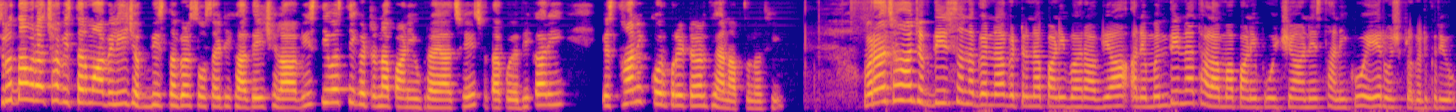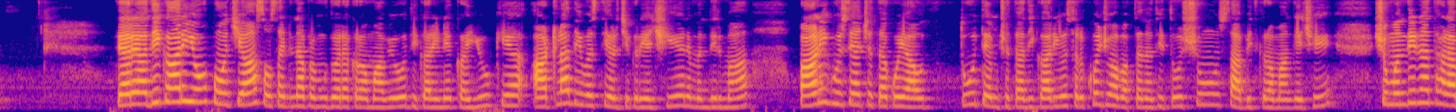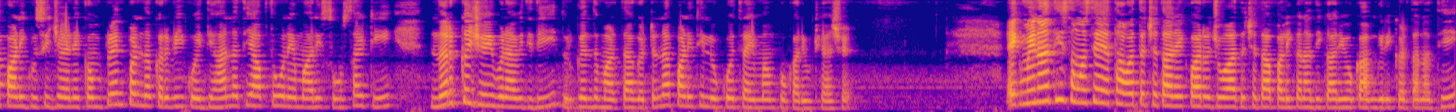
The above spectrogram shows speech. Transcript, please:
સુરતના વરાછા વિસ્તારમાં આવેલી જગદીશનગર સોસાયટી ખાતે છેલ્લા વીસ દિવસથી ગટરના પાણી ઉભરાયા છે, છતાં કોઈ અધિકારી કે સ્થાનિક કોર્પોરેટર ધ્યાન આપતું નથી. વરાછા જગદીશનગરના ગટરના પાણી બહાર આવ્યા અને મંદિરના થાળામાં પાણી પહોંચ્યા અને સ્થાનિકોએ રોષ પ્રગટ કર્યો. ત્યારે અધિકારીઓ પહોંચ્યા, સોસાયટીના પ્રમુખ દ્વારા કરવામાં આવ્યો. અધિકારીને કહ્યું કે, આટલા દિવસથી અરજી કરીએ છીએ અને મંદિરમાં પાણી ઘૂસ્યા છતાં કોઈ આવતું તેમ છતાં અધિકારીઓ સરખો જવાબ આપતા નથી. તો શું સાબિત કરવા માંગે છે? શું મંદિરના થાળા પાણી ઘૂસી જાય અને કમ્પ્લેન પણ ન કરવી? કોઈ ધ્યાન નથી આપતું અને મારી સોસાયટી નર્ક જેવી બનાવી દીધી. દુર્ગંધ મારતા ગટરના પાણીથી લોકો ત્રાઇમામ પોકારી ઉઠ્યા છે. એક મહિનાથી સમસ્યા યથાવત છતાં અનેકવાર રજૂઆત છતાં પાલિકાના અધિકારીઓ કામગીરી કરતા નથી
